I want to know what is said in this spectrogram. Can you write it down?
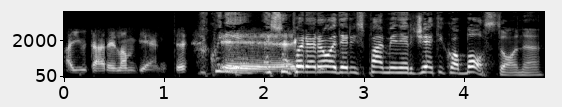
aiutare l'ambiente. Ah, quindi Eh, è supereroe del risparmio energetico a Boston.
